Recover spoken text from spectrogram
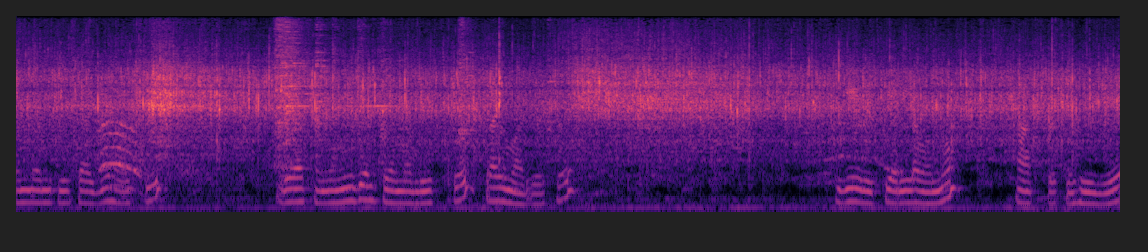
ಒಂದೊಂದು ಪೀಸಾಗಿ ಹಾಕಿ ಗ್ಯಾಸನ್ನು ಮೀಡಿಯಮ್ ಫ್ಲೇಮಲ್ಲಿ ಇಟ್ಟು ಫ್ರೈ ಮಾಡಬೇಕು. ಇದೇ ರೀತಿ ಎಲ್ಲವನ್ನು ಹಾಕಬೇಕು ಹೀಗೆ.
